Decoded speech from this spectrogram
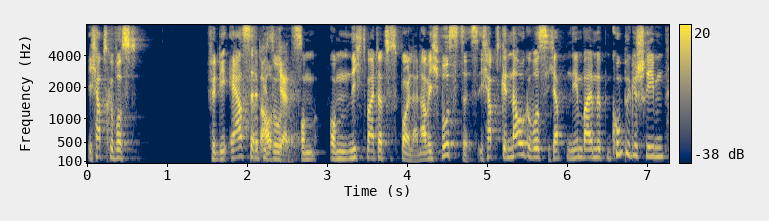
Ich hab's gewusst. Für die erste auf Episode, jetzt. um, um nicht weiter zu spoilern. Aber ich wusste es. Ich hab's genau gewusst. Ich habe nebenbei mit einem Kumpel geschrieben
